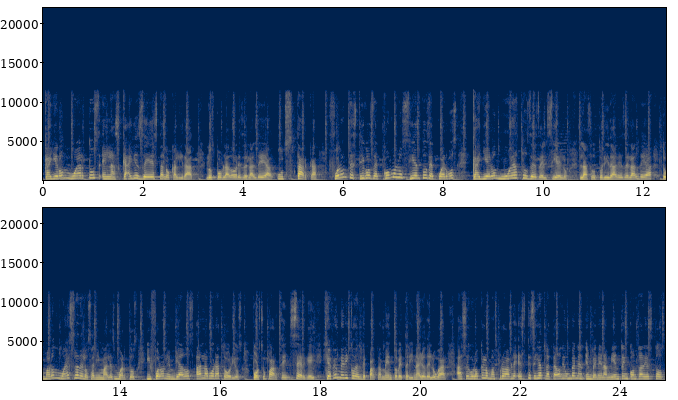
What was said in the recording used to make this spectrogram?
cayeron muertos en las calles de esta localidad. Los pobladores de la aldea Uztarka fueron testigos de cómo los cientos de cuervos cayeron muertos desde el cielo. Las autoridades de la aldea tomaron muestra de los animales muertos y fueron enviados a laboratorios. Por su parte, Sergey, jefe médico del departamento veterinario del lugar, aseguró que lo más probable es que se haya tratado de un envenenamiento en contra de estos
